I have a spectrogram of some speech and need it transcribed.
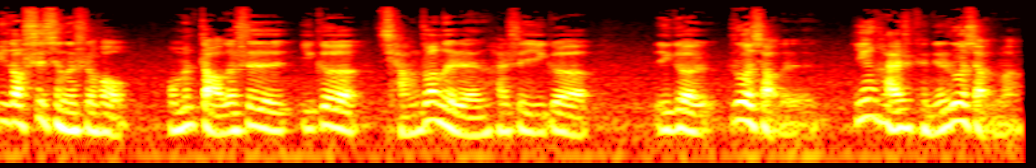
遇到事情的时候，我们找的是一个强壮的人，还是一个一个弱小的人？婴孩是肯定弱小的嘛。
